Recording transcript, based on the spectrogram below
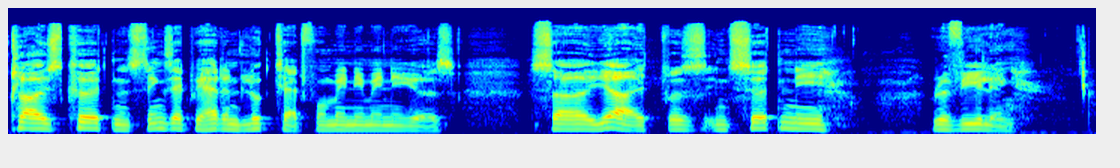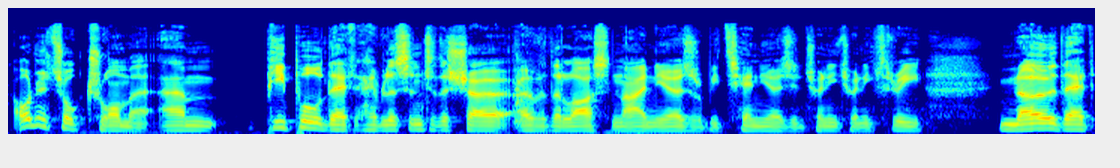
closed curtains, things that we hadn't looked at for many many years. So yeah, it was certainly revealing. I want to talk trauma. Um, people that have listened to the show over the last nine years, it'll be ten years in 2023, know that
